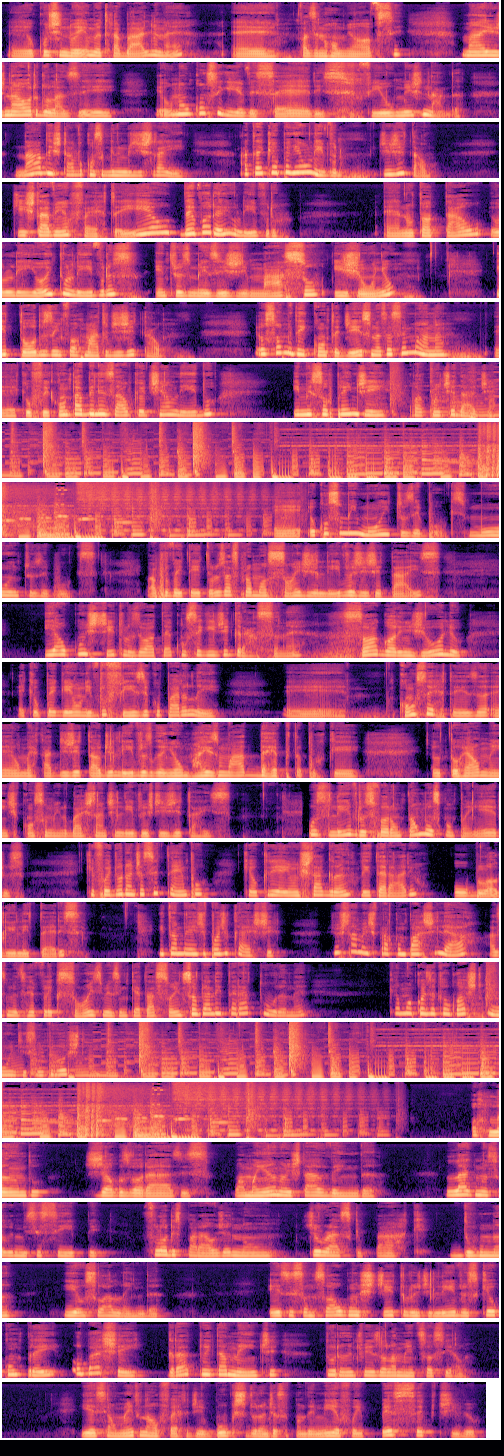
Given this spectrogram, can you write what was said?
É, eu continuei o meu trabalho, né? É, fazendo home office, mas na hora do lazer eu não conseguia ver séries, filmes, nada. Nada estava conseguindo me distrair. Até que eu peguei um livro digital que estava em oferta e eu devorei o livro. É, no total, eu li oito livros entre os meses de março e junho e todos em formato digital. Eu só me dei conta disso nessa semana, é, que eu fui contabilizar o que eu tinha lido e me surpreendi com a quantidade. Consumi muitos e-books, muitos e-books. Eu aproveitei todas as promoções de livros digitais e alguns títulos eu até consegui de graça, né? Só agora em julho é que eu peguei um livro físico para ler. É, com certeza, é, o mercado digital de livros ganhou mais uma adepta, porque eu estou realmente consumindo bastante livros digitais. Os livros foram tão meus companheiros que foi durante esse tempo que eu criei um Instagram literário, o blog Literice, e também de podcast, justamente para compartilhar as minhas reflexões, minhas inquietações sobre a literatura, né? Que é uma coisa que eu gosto muito e sempre gostei. Orlando, Jogos Vorazes, O Amanhã Não Está à Venda, Lágrimas sobre Mississippi, Flores para Algernon, Jurassic Park, Duna e Eu Sou a Lenda. Esses são só alguns títulos de livros que eu comprei ou baixei gratuitamente durante o isolamento social. E esse aumento na oferta de e-books durante essa pandemia foi perceptível.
